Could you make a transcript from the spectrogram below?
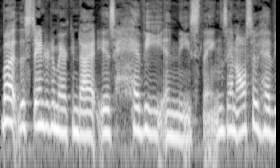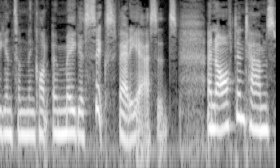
But the standard American diet is heavy in these things and also heavy in something called omega six fatty acids. And oftentimes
